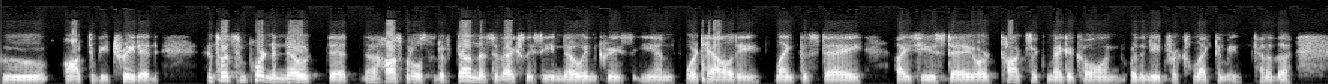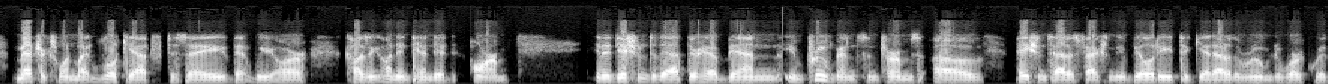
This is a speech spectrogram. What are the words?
who ought to be treated? And so it's important to note that uh, hospitals that have done this have actually seen no increase in mortality, length of stay, ICU stay, or toxic megacolon, or the need for colectomy, kind of the metrics one might look at to say that we are causing unintended harm. In addition to that, there have been improvements in terms of patient satisfaction, the ability to get out of the room to work with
